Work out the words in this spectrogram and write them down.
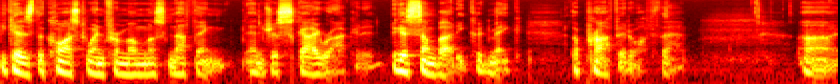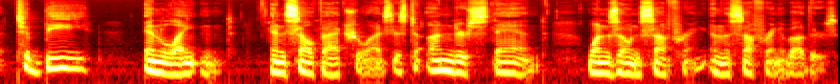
because the cost went from almost nothing and just skyrocketed because somebody could make a profit off that. Uh, to be enlightened and self actualized is to understand one's own suffering and the suffering of others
